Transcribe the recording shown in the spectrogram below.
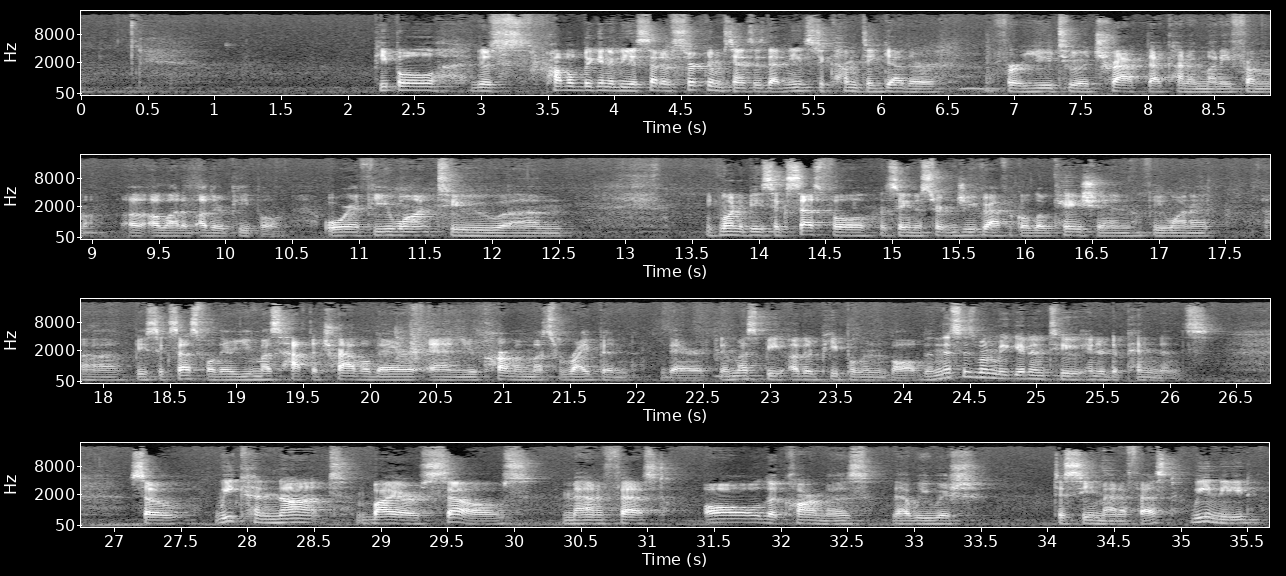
people, there's probably going to be a set of circumstances that needs to come together for you to attract that kind of money from a, a lot of other people. Or if you want to, um, if you want to be successful, let's say in a certain geographical location, if you want to uh, be successful there, you must have to travel there and your karma must ripen there. There must be other people involved. And this is when we get into interdependence. So we cannot by ourselves manifest all the karmas that we wish to see manifest. We need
